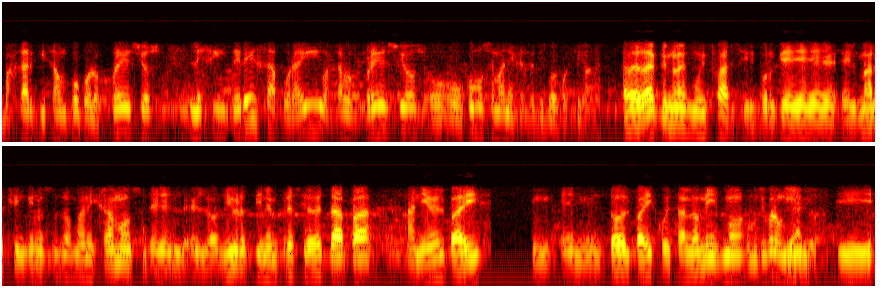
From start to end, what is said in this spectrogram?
bajar quizá un poco los precios. ¿Les interesa por ahí bajar los precios o, o, cómo se maneja ese tipo de cuestiones? La verdad que no es muy fácil porque el margen que nosotros manejamos, el, el, los libros tienen precio de tapa a nivel país, en, en, todo el país cuestan lo mismo. Como si fuera un diario. Y, y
